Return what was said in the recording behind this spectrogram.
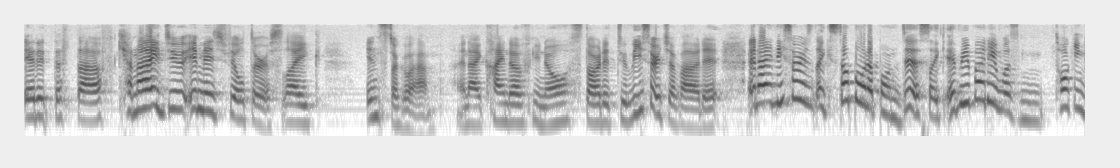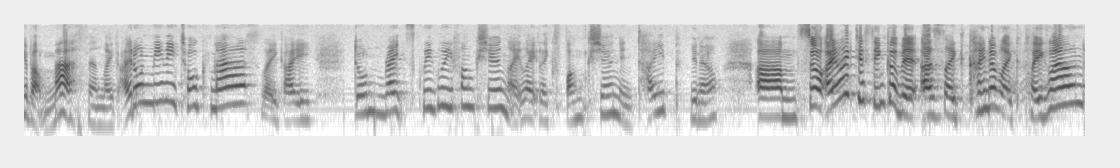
edit the stuff. Can I do image filters like Instagram? And I kind of, you know, started to research about it. And I researched, like, stumbled upon this. Like, everybody was talking about math. And, like, I don't really talk math. Like, I don't write squiggly function. I like, like function and type, you know. Um, so I like to think of it as, like, kind of like playground.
